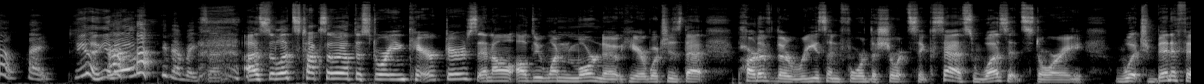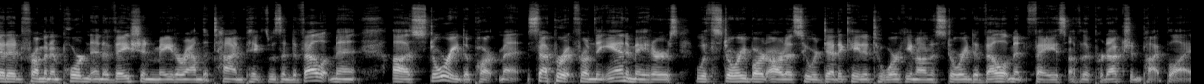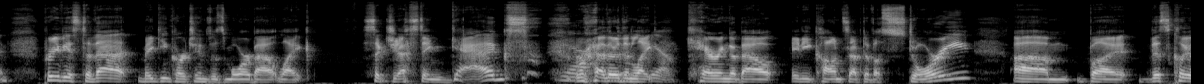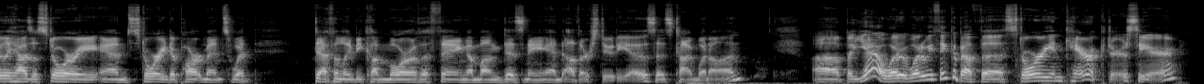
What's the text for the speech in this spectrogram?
yeah. Hey, Yeah, you know. that makes sense. Uh, so let's talk some about the story and characters, and I'll I'll do one more note here, which is that part of the reason for the short success was its story, which benefited from an important innovation made around the time Pigs was in development, a story department separate from the animators, with storyboard artists who were dedicated to working on a story development phase of the production pipeline. Previous to that, making cartoons was more about like suggesting gags Yeah. rather than like Yeah. caring about any concept of a story. Um, but this clearly has a story, and story departments would definitely become more of a thing among Disney and other studios as time went on. Uh, but yeah, what what do we think about the story and characters here?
